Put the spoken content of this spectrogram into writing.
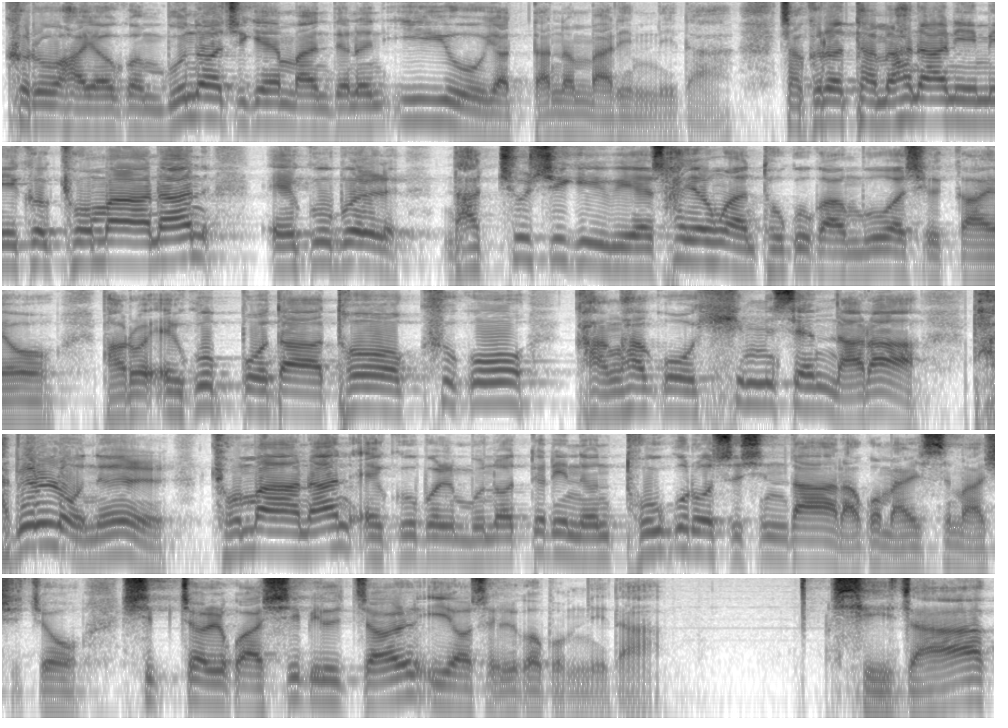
그로 하여금 무너지게 만드는 이유였다는 말입니다. 자, 그렇다면 하나님이 그 교만한 애굽을 낮추시기 위해 사용한 도구가 무엇일까요? 바로 애굽보다 더 크고 강하고 힘센 나라 바벨론을 교만한 애굽을 무너뜨 리는 도구로 쓰신다라고 말씀하시죠. 10절과 11절 이어서 읽어봅니다. 시작.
